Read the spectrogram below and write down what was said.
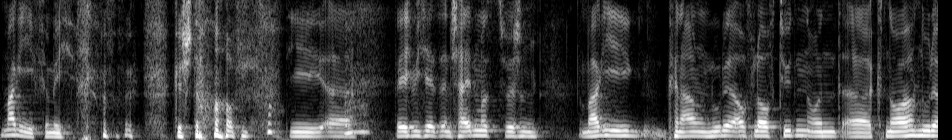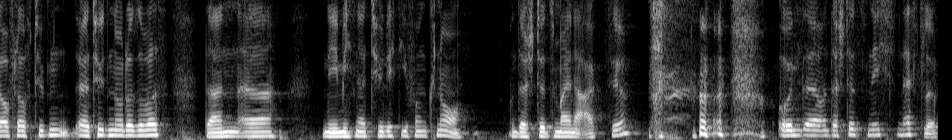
Maggi für mich gestorben. Die, äh, wenn ich mich jetzt entscheiden muss zwischen Maggi, keine Ahnung, Nudelauflauftüten und äh, Knorr Nudelauflauftüten äh, Tüten oder sowas, dann äh, nehme ich natürlich die von Knorr. Unterstütze meine Aktie und äh, unterstütze nicht Nestle.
